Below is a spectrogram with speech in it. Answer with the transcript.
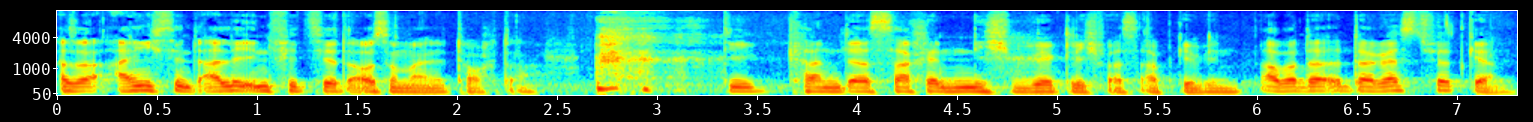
Also eigentlich sind alle infiziert, außer meine Tochter. die kann der Sache nicht wirklich was abgewinnen. Aber der, der, Rest fährt gern.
